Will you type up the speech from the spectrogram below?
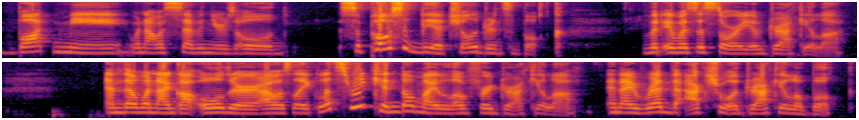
bought me when I was seven years old, supposedly a children's book, but it was the story of Dracula. And then when I got older, I was like, let's rekindle my love for Dracula. And I read the actual Dracula book.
